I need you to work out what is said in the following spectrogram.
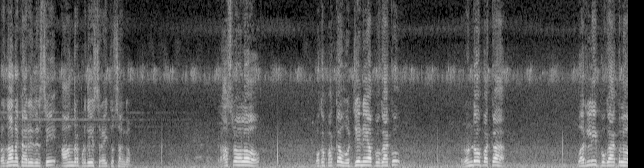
ప్రధాన కార్యదర్శి ఆంధ్రప్రదేశ్ రైతు సంఘం. రాష్ట్రంలో ఒక పక్క వర్జీనియా పొగాకు రెండో పక్క బర్లీ పొగాకులో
